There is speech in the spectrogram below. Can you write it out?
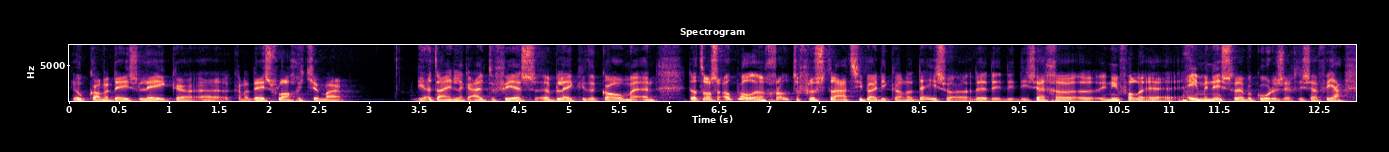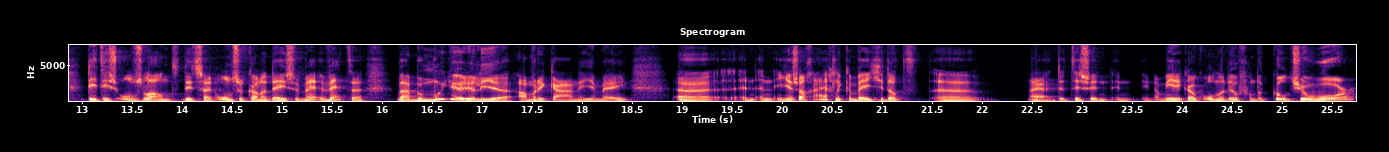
heel Canadees leken, uh, Canadees vlaggetje, maar die uiteindelijk uit de VS uh, bleken te komen. En dat was ook wel een grote frustratie bij die Canadezen. Die, die, die zeggen, in ieder geval één minister heb ik horen zeggen... die zei van ja, dit is ons land, dit zijn onze Canadese wetten... waar bemoeien jullie Amerikanen je mee? En, en je zag eigenlijk een beetje dat nou ja, het is in, in, in Amerika ook onderdeel van de culture war.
